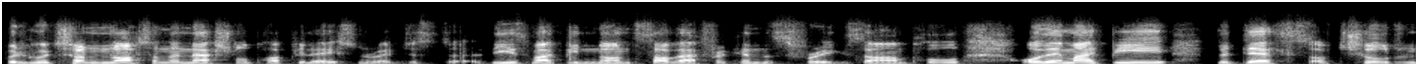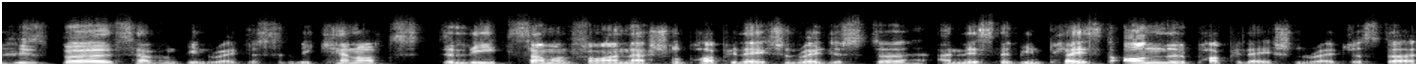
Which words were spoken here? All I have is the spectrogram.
but which are not on the National Population Register. These might be non-South Africans, for example, or there might be the deaths of children whose births haven't been registered. We cannot delete someone from our National Population Register unless they've been placed on the Population Register.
